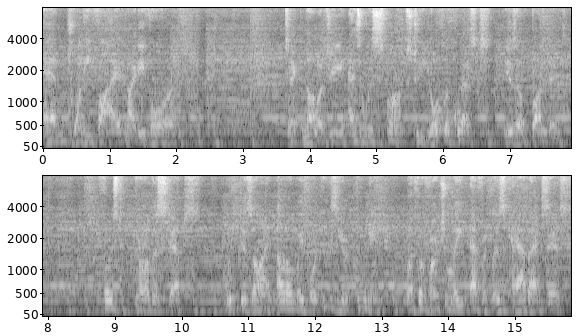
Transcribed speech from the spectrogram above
and 2594. Technology as a response to your requests is abundant. First, there are the steps. Redesigned not only for easier cleaning, but for virtually effortless cab access.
